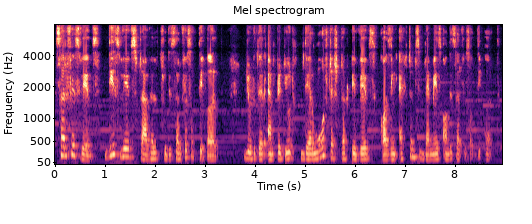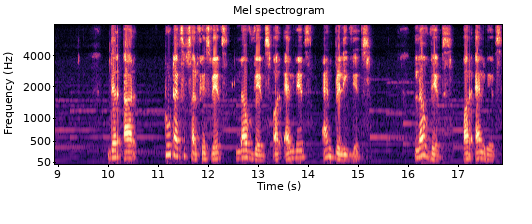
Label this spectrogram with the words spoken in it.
Surface waves. These waves travel through the surface of the earth. Due to their amplitude, they are most destructive waves causing extensive damage on the surface of the earth. There are two types of surface waves, love waves or L waves and Rayleigh waves. Love waves or L waves.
